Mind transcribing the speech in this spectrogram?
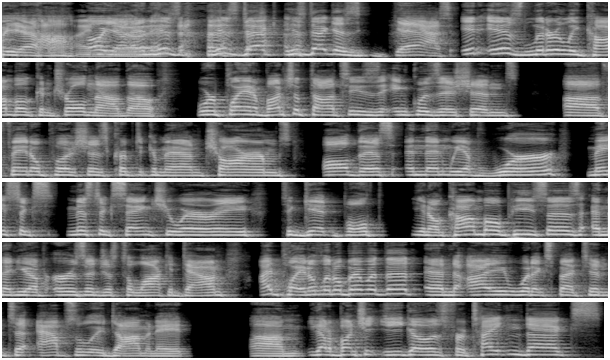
yeah, I oh yeah, and his his deck his deck is gas. It is literally combo control now, though. We're playing a bunch of Thoughtseize, Inquisitions, uh, Fatal Pushes, Cryptic Command, Charms, all this, and then we have Whir, Mystic, Mystic Sanctuary to get both you know combo pieces, and then you have Urza just to lock it down. I played a little bit with it, and I would expect him to absolutely dominate. Um, you got a bunch of egos for Titan decks.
